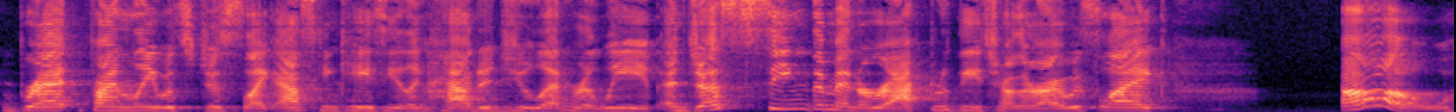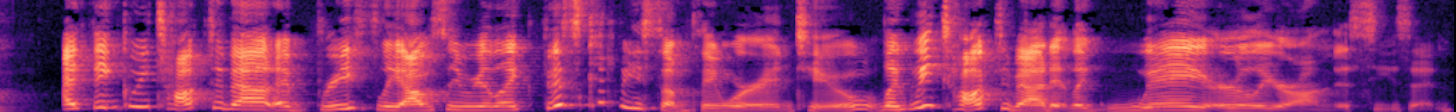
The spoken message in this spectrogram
Brett finally was just like asking Casey like how did you let her leave and just seeing them interact with each other I was like oh I think we talked about it briefly. Obviously, we were like, this could be something we're into. Like, we talked about it like way earlier on this season.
